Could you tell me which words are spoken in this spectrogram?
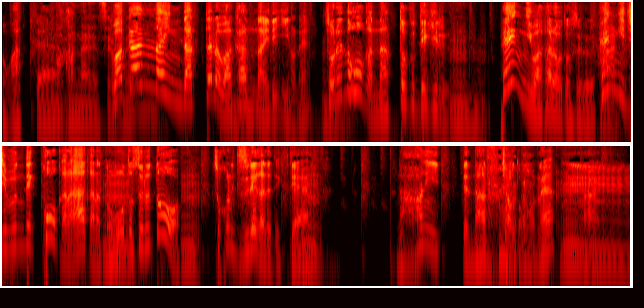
のがあって、わかんないですよ、ね。わかんないんだったらわかんないでいいのね。うんそれの方が納得できる。うん変に分かろうとする。変に自分でこうかな、ああかなと思うとすると、うん。うん。そこにズレが出てきて、うん何ってなっちゃうと思うね。うん。は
